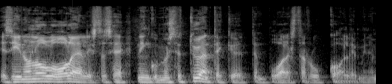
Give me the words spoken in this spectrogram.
Ja siinä on ollut oleellista se, niin kuin myös se työntekijöiden puolesta rukoileminen,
